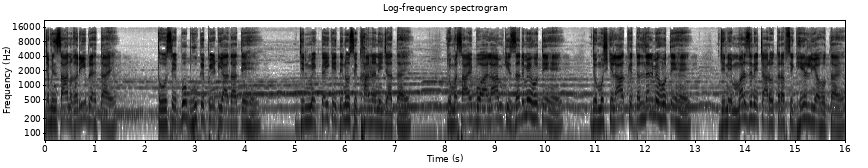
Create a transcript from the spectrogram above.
जब इंसान गरीब रहता है तो उसे वो भूखे पेट याद आते हैं, जिनमें कई कई दिनों से खाना नहीं जाता है। जो मसाइब व आलाम की जद में होते हैं, जो मुश्किलात के दलदल में होते हैं, जिन्हें मर्ज़ ने चारों तरफ़ से घेर लिया होता है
